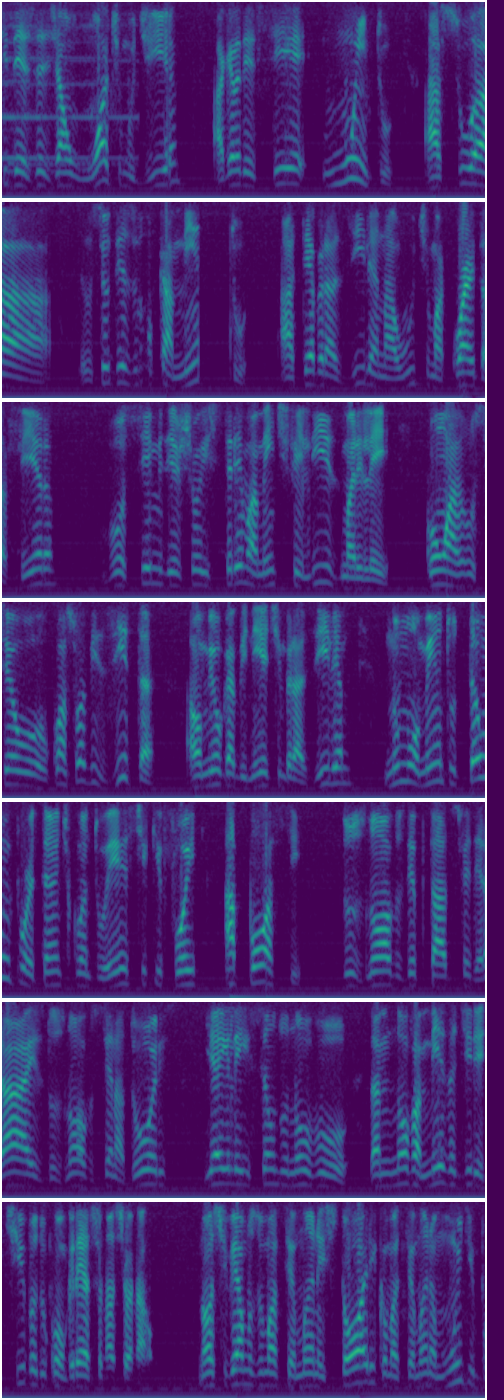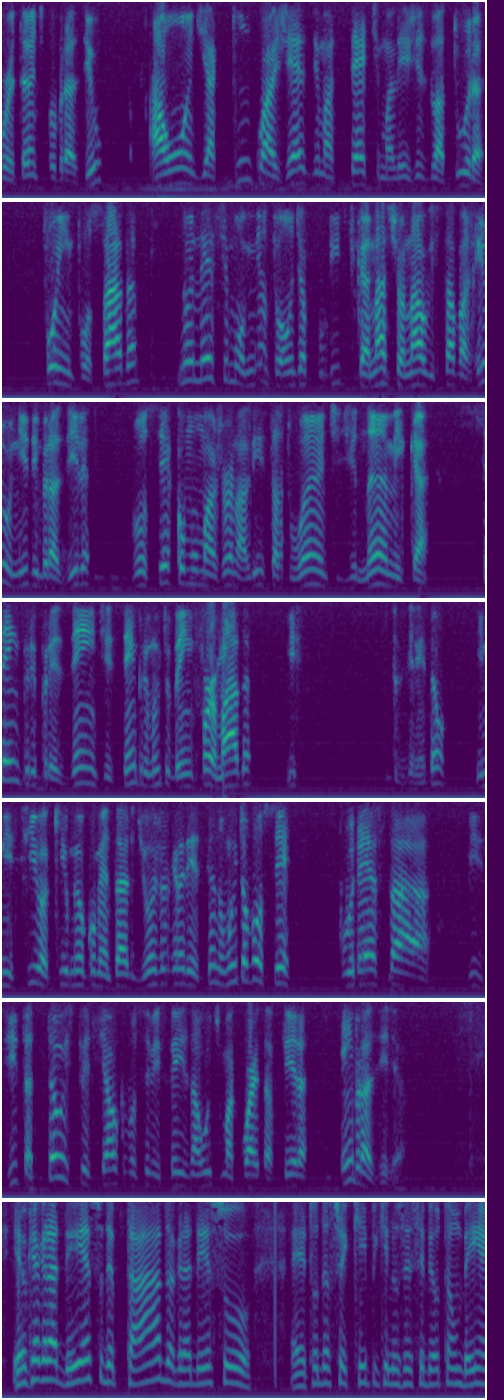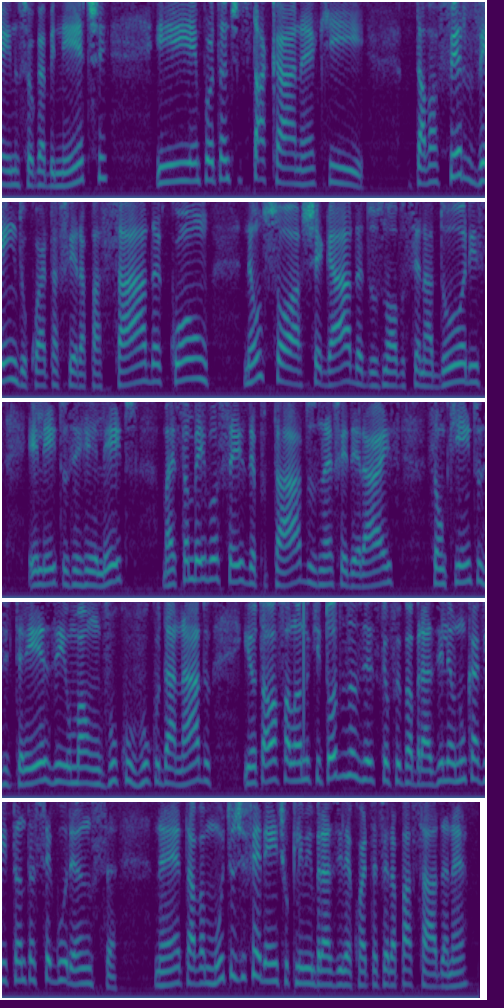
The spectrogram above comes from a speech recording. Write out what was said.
te desejar um ótimo dia, agradecer muito a sua, o seu deslocamento até Brasília na última quarta-feira. Você me deixou extremamente feliz, Marilei, com a, o seu, com a sua visita ao meu gabinete em Brasília, num momento tão importante quanto este, que foi a posse dos novos deputados federais, dos novos senadores e a eleição do novo da nova mesa diretiva do Congresso Nacional. Nós tivemos uma semana histórica, uma semana muito importante para o Brasil, aonde a 57ª legislatura foi empossada, no, nesse momento onde a política nacional estava reunida em Brasília, você, como uma jornalista atuante, dinâmica, sempre presente, sempre muito bem informada. Então, inicio aqui o meu comentário de hoje agradecendo muito a você por esta visita tão especial que você me fez na última quarta-feira em Brasília. Eu que agradeço, deputado, agradeço é, toda a sua equipe que nos recebeu tão bem aí no seu gabinete. E é importante destacar, né, que estava fervendo quarta-feira passada, com não só a chegada dos novos senadores, eleitos e reeleitos, mas também vocês, deputados né, federais. São 513, uma, um vucu-vucu danado. E eu estava falando que todas as vezes que eu fui para Brasília, eu nunca vi tanta segurança. né? Tava muito diferente o clima em Brasília quarta-feira passada, né?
